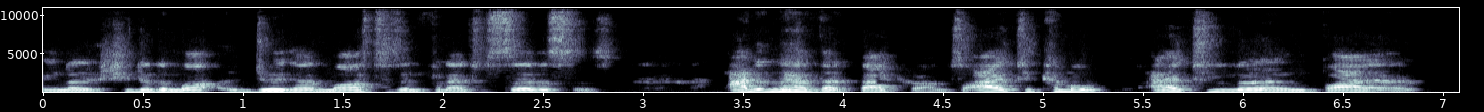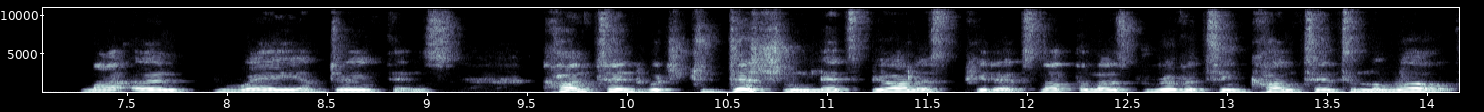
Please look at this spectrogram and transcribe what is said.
you know, she did a doing a master's in financial services. I didn't have that background, so I had to come. I had to learn via my own way of doing things. Content which traditionally, let's be honest, Peter, it's not the most riveting content in the world.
